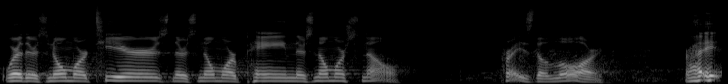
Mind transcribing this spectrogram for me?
Where there's no more tears, there's no more pain, there's no more snow. Praise the Lord. Right?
